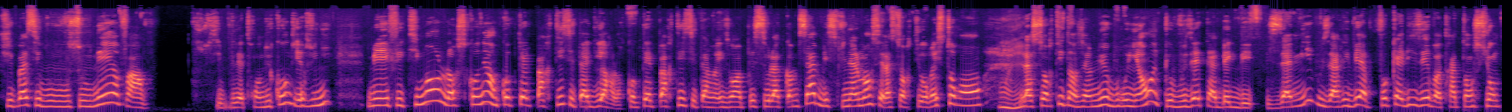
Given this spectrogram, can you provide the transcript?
Je ne sais pas si vous vous souvenez, enfin si vous vous êtes rendu compte, Virginie. Mais effectivement, lorsqu'on est en cocktail party, c'est-à-dire, alors cocktail party, c'est ils ont appelé cela comme ça, mais finalement, c'est la sortie au restaurant, la sortie dans un lieu bruyant et que vous êtes avec des amis, vous arrivez à focaliser votre attention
